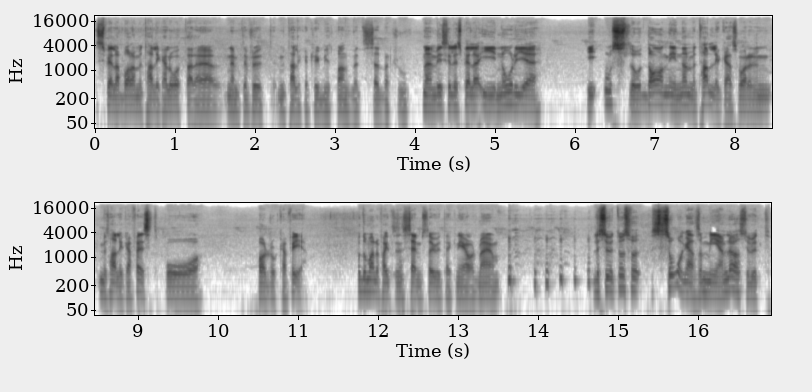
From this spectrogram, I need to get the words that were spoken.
spelar bara Metallica-låtar. Jag nämnde förut Metallica Tribute-band som heter Sedbar True. Men vi skulle spela i Norge, i Oslo. Dagen innan Metallica så var det en Metallica-fest på Hard Rock Café. Och de hade faktiskt den sämsta utteckningen jag varit med om. Dessutom så såg han så menlös ut.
